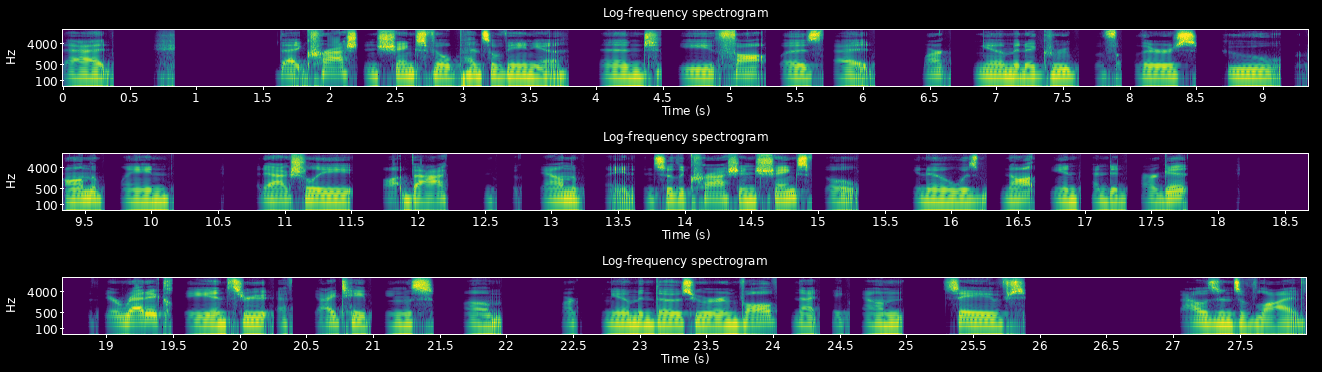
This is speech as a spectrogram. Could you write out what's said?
that that crashed in Shanksville, Pennsylvania, and the thought was that Mark Bingham and a group of others who were on the plane had actually fought back and took down the plane. And so the crash in Shanksville, you know, was not the intended target. But theoretically, and through FBI tapings, um, Mark Bingham and those who were involved in that takedown saved thousands of lives.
